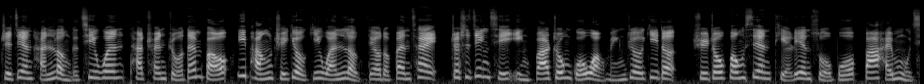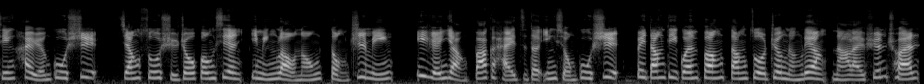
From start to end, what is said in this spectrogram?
只见寒冷的气温。她穿着单薄，一旁只有一碗冷掉的饭菜。这是近期引发中国网民热议的徐州丰县铁链锁脖八孩母亲害人故事。江苏徐州丰县一名老农董志明，一人养八个孩子的英雄故事，被当地官方当作正能量拿来宣传。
